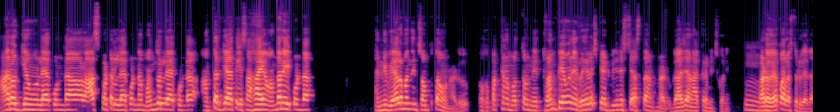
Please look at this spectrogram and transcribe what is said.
ఆరోగ్యం లేకుండా హాస్పిటల్ లేకుండా మందులు లేకుండా అంతర్జాతీయ సహాయం అందనీయకుండా అన్ని వేల మందిని చంపుతా ఉన్నాడు. ఒక పక్కన మొత్తం నేను ట్రంప్ ఏమో నేను రియల్ ఎస్టేట్ బిజినెస్ చేస్తా అంటున్నాడు గాజాను ఆక్రమించుకొని. వాడు వ్యాపారస్తుడు కదా.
